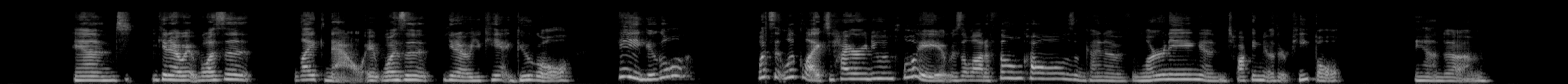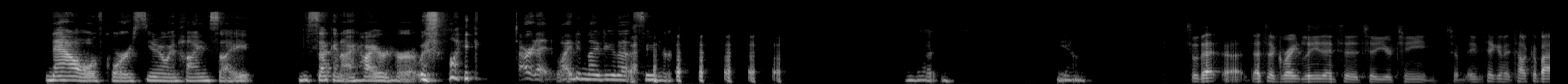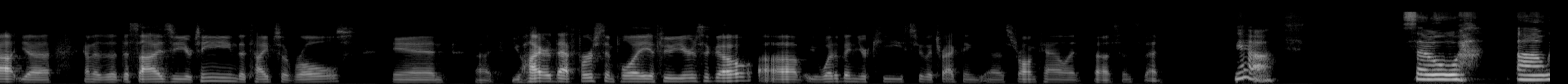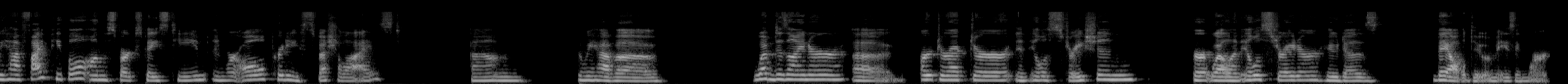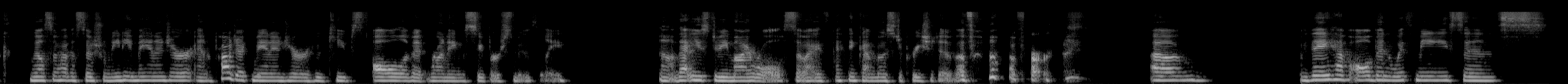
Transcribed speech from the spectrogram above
And you know, it wasn't like now. It wasn't, you know, you can't Google, "Hey Google, what's it look like to hire a new employee?" It was a lot of phone calls and kind of learning and talking to other people. And um now, of course, you know, in hindsight, the second I hired her, it was like, darn it, why didn't I do that sooner? but yeah. So that uh, that's a great lead into to your team. So maybe taking it talk about yeah, kind of the, the size of your team, the types of roles, and uh, you hired that first employee a few years ago. Uh, what have been your keys to attracting uh, strong talent uh, since then? Yeah. So uh, we have five people on the SparkSpace team, and we're all pretty specialized. Um, we have a web designer, a art director, an illustration, or well, an illustrator who does. They all do amazing work. We also have a social media manager and a project manager who keeps all of it running super smoothly. Uh, that used to be my role, so I, I think I'm most appreciative of, of her. Um, they have all been with me since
